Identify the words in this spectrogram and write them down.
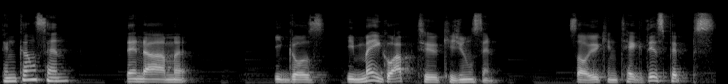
Tenkan Sen, then um, it goes, it may go up to Kijun Sen. So you can take these pips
